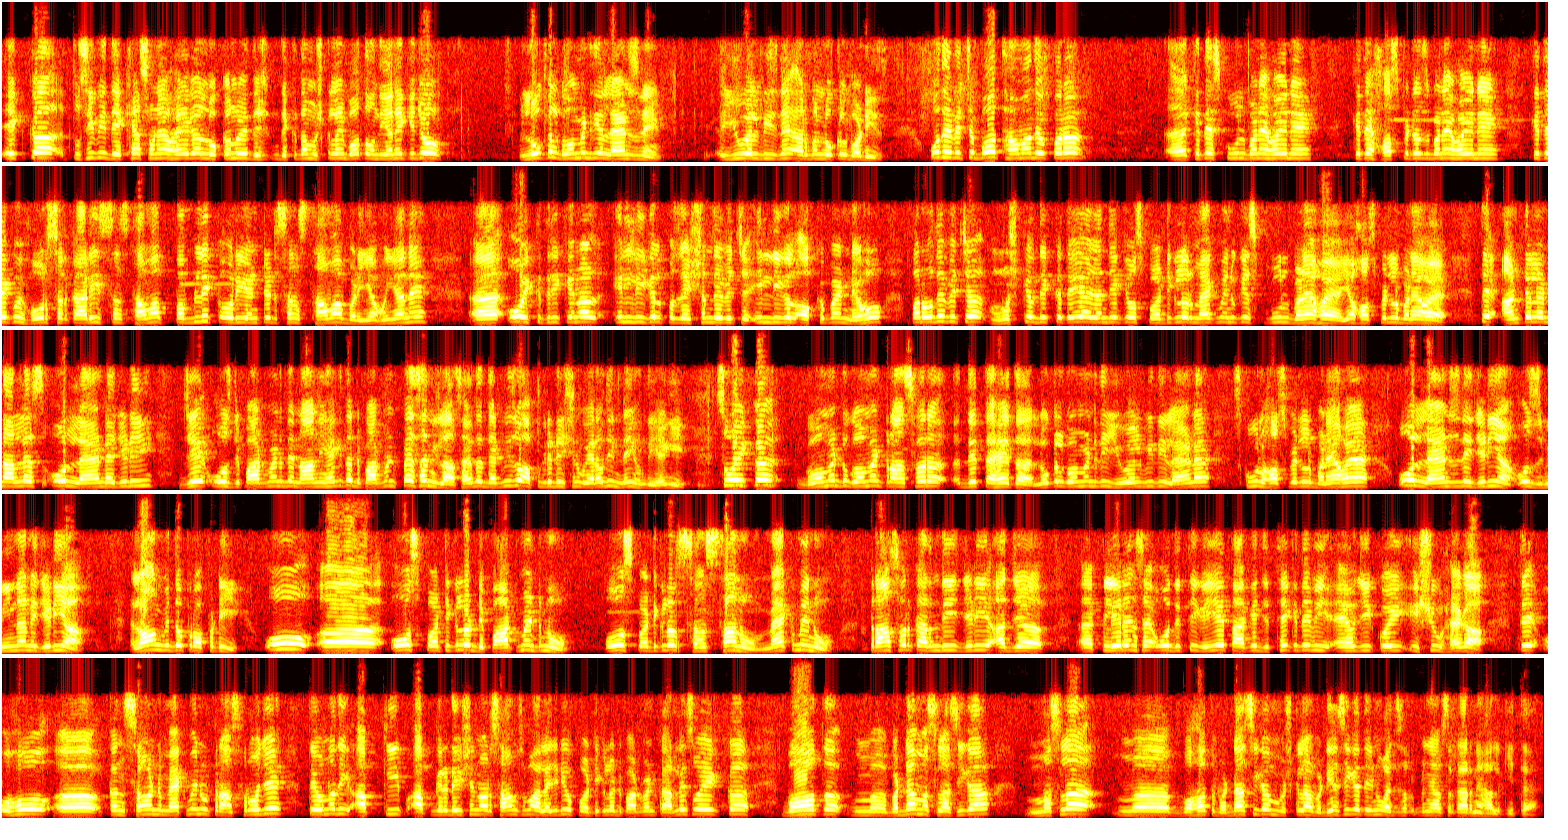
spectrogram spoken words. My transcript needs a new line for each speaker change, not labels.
ਇੱਕ ਤੁਸੀਂ ਵੀ ਦੇਖਿਆ, ਸੁਣਿਆ ਹੋਵੇਗਾ ਲੋਕਾਂ ਨੂੰ ਇਹ ਦਿੱਕਤਾਂ ਮੁਸ਼ਕਲਾਂ ਹੀ ਬਹੁਤ ਆਉਂਦੀਆਂ ਨੇ ਕਿ ਜੋ ਲੋਕਲ ਗਵਰਨਮੈਂਟ ਦੀਆਂ ਲੈਂਡਸ ਨੇ ਯੂਐਲਬੀਜ਼ ਨੇ ਅਰਬਨ ਲੋਕਲ ਬਾਡੀਜ਼ ਉਹਦੇ ਵਿੱਚ ਬਹੁਤ ਥਾਵਾਂ ਦੇ ਉੱਪਰ ਕਿਤੇ ਸਕੂਲ ਬਣੇ ਹੋਏ ਨੇ, ਕਿਤੇ ਹਸਪੀਟਲਸ ਬਣੇ ਹੋਏ ਨੇ, ਕਿਤੇ ਕੋਈ ਹੋਰ ਸਰਕਾਰੀ ਸੰਸਥਾਵਾਂ ਪਬਲਿਕ ਓਰੀਐਂਟਡ ਸੰਸਥਾਵਾਂ ਬਣੀਆਂ ਹੋਈਆਂ ਨੇ ਉਹ ਇੱਕ ਤਰੀਕੇ ਨਾਲ ਇਲੀਗਲ ਪੋਜੀਸ਼ਨ ਦੇ ਵਿੱਚ ਇਲੀਗਲ ਆਕੂਪੈਂਟ ਨੇ ਉਹ ਪਰ ਉਹਦੇ ਵਿੱਚ ਮੁਸ਼ਕਿਲ ਦਿੱਕਤ ਇਹ ਆ ਜਾਂਦੀ ਹੈ ਕਿ ਉਸ ਪਾਰਟਿਕੂਲਰ ਮਹਿਕਮੇ ਨੂੰ ਕਿ ਸਕੂਲ ਬਣਿਆ ਹੋਇਆ ਹੈ ਜਾਂ ਹਸਪੀਟਲ ਬਣਿਆ ਹੋਇਆ ਹੈ। ਤੇ ਅੰਟਿਲ ਐਂਡ ਅਨਲੈਸ ਉਹ ਲੈਂਡ ਹੈ ਜਿਹੜੀ, ਜੇ ਉਸ ਡਿਪਾਰਟਮੈਂਟ ਦੇ ਨਾਂ ਨਹੀਂ ਹੈਗੀ ਤਾਂ ਡਿਪਾਰਟਮੈਂਟ ਪੈਸਾ ਨਹੀਂ ਲਾ ਸਕਦਾ। ਦੈਟ ਮੀਨਸ ਉਹ ਅਪਗ੍ਰੇਡੇਸ਼ਨ ਵਗੈਰਾ ਉਹਦੀ ਨਹੀਂ ਹੁੰਦੀ ਹੈਗੀ। ਸੋ ਇੱਕ ਗਵਰਨਮੈਂਟ ਟੂ ਗਵਰਨਮੈਂਟ ਟ੍ਰਾਂਸਫਰ ਦੇ ਤਹਿਤ ਲੋਕਲ ਗਵਰਨਮੈਂਟ ਦੀ ਯੂਐਲਬੀ ਦੀ ਲੈਂਡ ਹੈ ਸਕੂਲ ਹਸਪੀਟਲ ਬਣਿਆ ਹੋਇਆ ਉਹ ਲੈਂਡਸ ਨੇ ਜਿਹੜੀਆਂ, ਉਹ ਜ਼ਮੀਨਾਂ ਨੇ ਜਿਹੜੀਆਂ ਅਲੋਂਗ ਵਿਦ the property, ਉਹ ਉਸ ਪਾਰਟਿਕੂਲਰ ਡਿਪਾਰਟਮੈਂਟ ਨੂੰ ਉਸ ਪਾਰਟਿਕੂਲਰ ਸੰਸਥਾ ਨੂੰ, ਮਹਿਕਮੇ ਨੂੰ ਟ੍ਰਾਂਸਫਰ ਕਰਨ ਦੀ ਜਿਹੜੀ ਅੱਜ ਕਲੀਅਰੈਂਸ ਹੈ, ਉਹ ਦਿੱਤੀ ਗਈ ਹੈ ਤਾਂ ਕਿ ਜਿੱਥੇ ਕਿਤੇ ਵੀ ਇਹੋ ਜੀ ਕੋਈ ਇਸ਼ੂ ਹੈਗਾ ਤੇ ਉਹ ਕੰਸਰਨਡ ਮਹਿਕਮੇ ਨੂੰ ਟ੍ਰਾਂਸਫਰ ਹੋ ਜੇ ਤੇ ਉਹਨਾਂ ਦੀ ਅਪਕੀਪ ਅਪਗ੍ਰੇਡੇਸ਼ਨ ਔਰ ਸਾਂਭ ਸੰਭਾਲ ਹੈ ਜਿਹੜੀ ਉਹ ਪਾਰਟਿਕੂਲਰ ਡਿਪਾਰਟਮੈਂਟ ਕਰ ਲੇ ਸੋ ਇੱਕ ਬਹੁਤ ਵੱਡਾ ਮਸਲਾ ਸੀਗਾ। ਮਸਲਾ ਬਹੁਤ ਵੱਡਾ ਸੀਗਾ, ਮੁਸ਼ਕਲਾਂ ਵੱਡੀਆਂ ਸੀਗਾ ਤੇ ਇਹਨੂੰ ਅੱਜ ਪੰਜਾਬ ਸਰਕਾਰ ਨੇ ਹੱਲ ਕੀਤਾ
